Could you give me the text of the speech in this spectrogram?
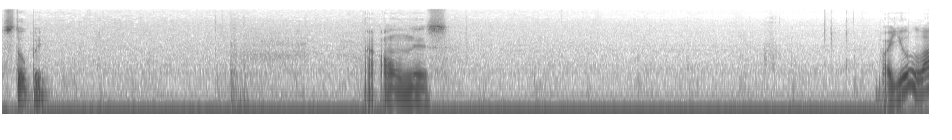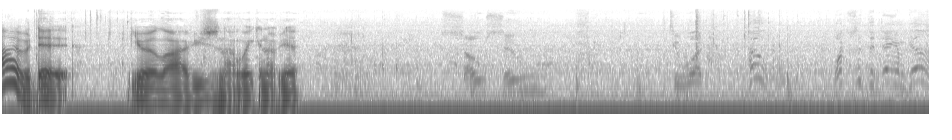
Stupid. I own this. Are you alive or dead? You're alive, you're just not waking up yet. So soon? To what? Oh! What's with the damn gun?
